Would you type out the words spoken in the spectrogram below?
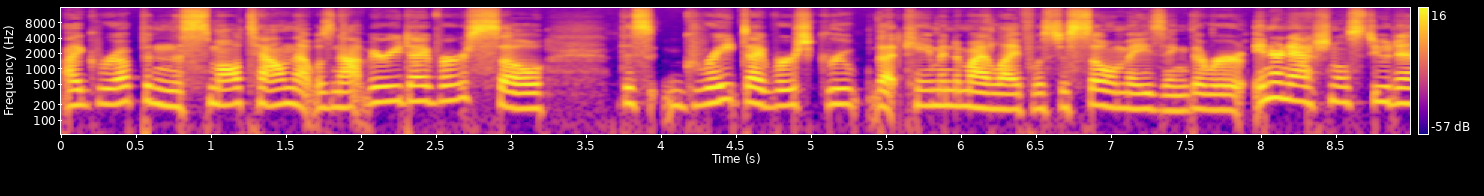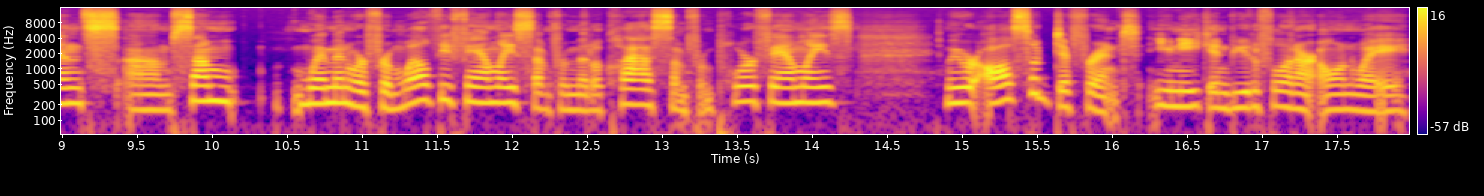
I grew up in this small town that was not very diverse. So, this great diverse group that came into my life was just so amazing. There were international students, um, some women were from wealthy families, some from middle class, some from poor families. We were all so different, unique, and beautiful in our own way.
